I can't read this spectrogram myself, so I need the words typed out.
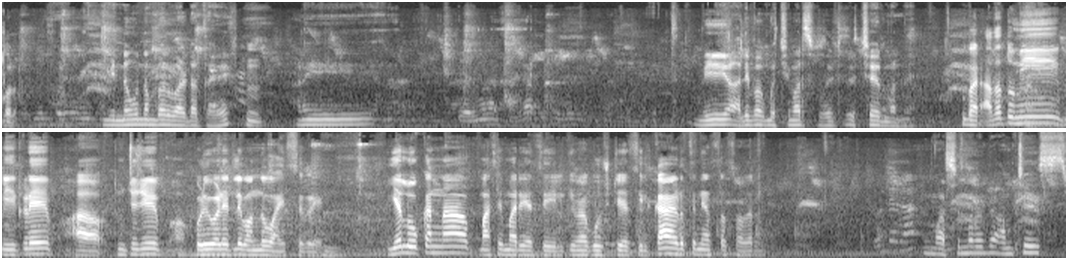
बोला. मी नऊ नंबर वार्डात आहे. आणि मी अलिबाग मच्छीमार सोसायटीचे चेअरमन आहे. बरं आता तुम्ही इकडे अं, तुमचे जे कोळीवाड्यातले बांधव आहेत सगळे. या लोकांना मासेमारी असेल किंवा गोष्टी असतील काय अडचणी असतात साधारण? मासेमारी आमची स-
